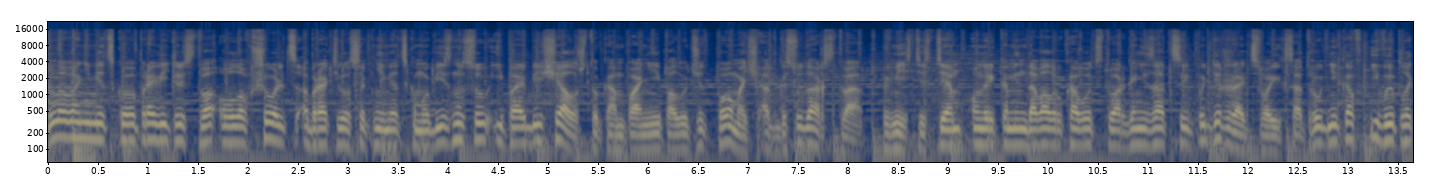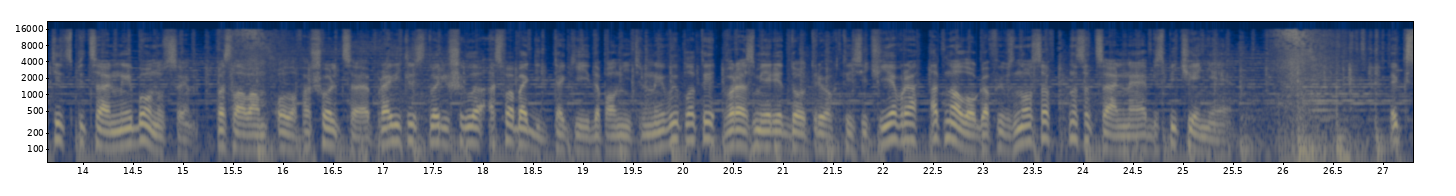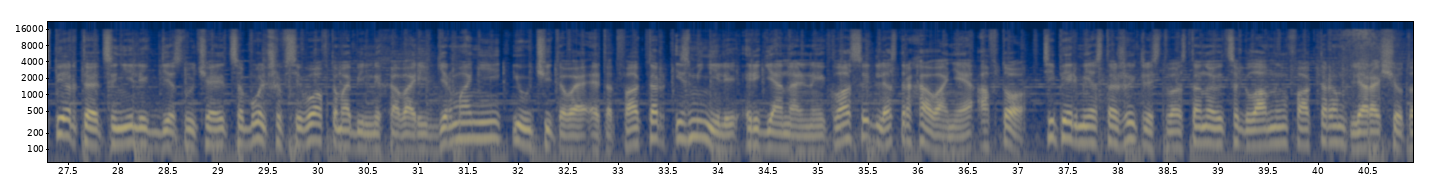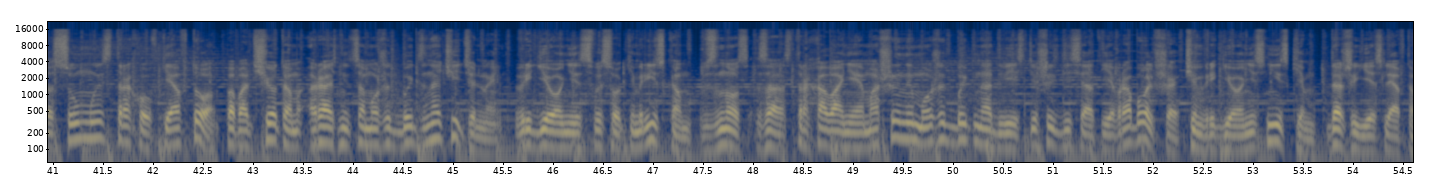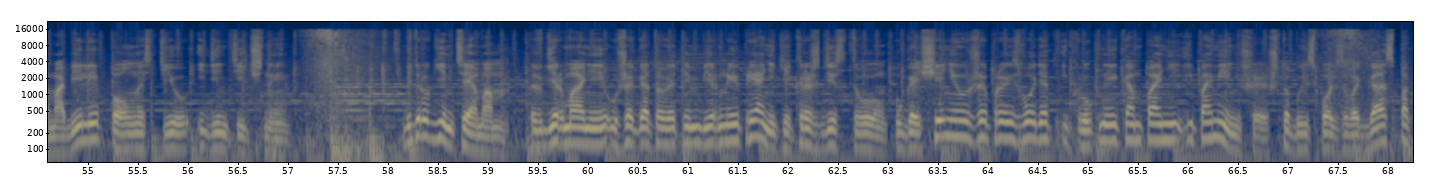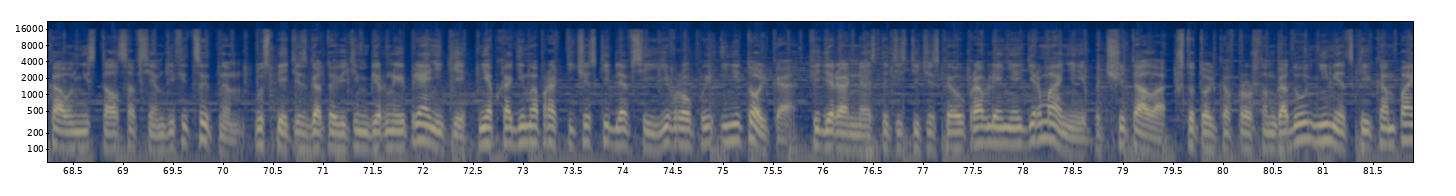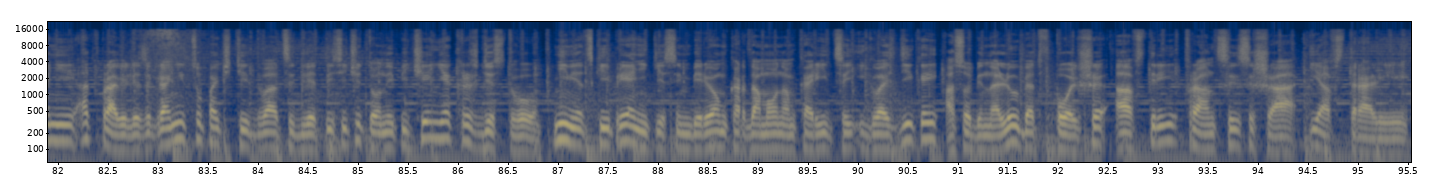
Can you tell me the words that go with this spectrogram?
Глава немецкого правительства Олаф Шольц обратился к немецкому бизнесу и пообещал, что компании получат помощь от государства. Вместе с тем он рекомендовал руководству организации поддержать своих сотрудников и выплатить специальные бонусы. По словам Олафа Шольца, правительство решило освободить такие дополнительные выплаты в размере до 3000 евро от налогов и взносов на социальное обеспечение. Эксперты оценили, где случается больше всего автомобильных аварий в Германии и, учитывая этот фактор, изменили региональные классы для страхования авто. Теперь место жительства становится главным фактором для расчета суммы страховки авто. По подсчетам, разница может быть значительной. В регионе с высоким риском взнос за страхование машины может быть на 260 евро больше, чем в регионе с низким, даже если автомобили полностью идентичны. game. К другим темам. В Германии уже готовят имбирные пряники к Рождеству. Угощения уже производят и крупные компании, и поменьше, чтобы использовать газ, пока он не стал совсем дефицитным. Успеть изготовить имбирные пряники необходимо практически для всей Европы и не только. Федеральное статистическое управление Германии подсчитало, что только в прошлом году немецкие компании отправили за границу почти 22 тысячи тонн печенья к Рождеству. Немецкие пряники пряники с имбирем, кардамоном, корицей и гвоздикой особенно любят в Польше, Австрии, Франции, США и Австралии.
